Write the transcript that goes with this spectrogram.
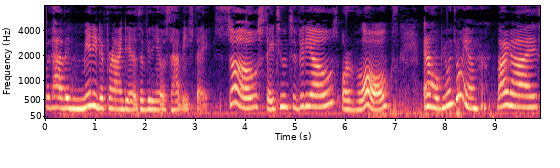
with having many different ideas of videos to have each day. So stay tuned to videos or vlogs and I hope you enjoy them. Bye guys.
